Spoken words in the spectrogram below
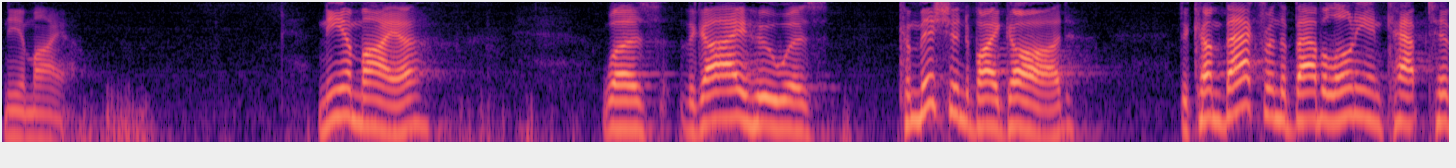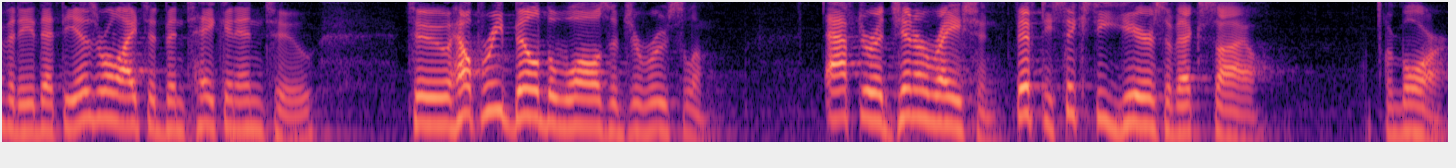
Nehemiah? Nehemiah was the guy who was commissioned by God to come back from the Babylonian captivity that the Israelites had been taken into to help rebuild the walls of Jerusalem after a generation, 50, 60 years of exile or more.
